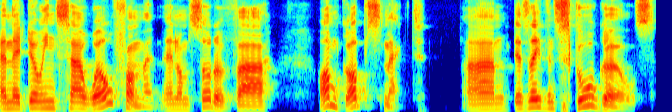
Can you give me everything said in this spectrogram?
and they're doing so well from it. And I'm sort of, uh, I'm gobsmacked. Um, there's even schoolgirls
